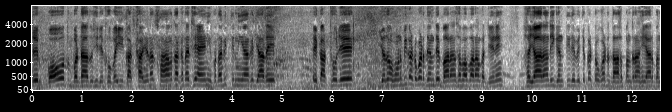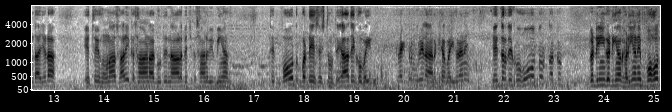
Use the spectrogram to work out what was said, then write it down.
ਤੇ ਬਹੁਤ ਵੱਡਾ ਤੁਸੀਂ ਦੇਖੋ ਬਈ ਇਕੱਠਾ ਜਿਹੜਾ, ਸ਼ਾਮ ਤੱਕ ਤਾਂ ਇੱਥੇ ਐ ਨਹੀਂ ਪਤਾ ਵੀ ਕਿੰਨੀਆਂ ਕਿ ਜ਼ਿਆਦੇ ਇਕੱਠ ਹੋ ਜੇ। ਜਦੋਂ ਹੁਣ ਵੀ ਘੱਟੋ ਘੱਟ ਦਿਨ ਦੇ 12 ਸਵਾ 12 ਵਜੇ ਨੇ। ਹਜ਼ਾਰਾਂ ਦੀ ਗਿਣਤੀ ਦੇ ਵਿੱਚ ਘੱਟੋ ਘੱਟ 10 15 ਹਜ਼ਾਰ ਬੰਦਾ ਜਿਹੜਾ ਇੱਥੇ ਹੋਣਾ, ਸਾਰੇ ਕਿਸਾਨ ਆਗੂ ਤੇ ਨਾਲ ਵਿੱਚ ਕਿਸਾਨ ਬੀਬੀਆਂ ਤੇ ਬਹੁਤ ਵੱਡੇ ਸਿਸਟਮ ਤੇ। ਆਹ ਦੇਖੋ ਬਾਈ, ਟਰੈਕਟਰ ਮੂਰੇ ਲਾ ਰੱਖਿਆ ਬਾਈ ਹੋਰਾਂ ਨੇ। ਤੇ ਇੱਧਰ ਦੇਖੋ ਹੋ ਤੁਰ ਤੱਕ ਗੱਡੀਆਂ ਗੱਡੀਆਂ ਖੜੀਆਂ ਨੇ। ਬਹੁਤ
